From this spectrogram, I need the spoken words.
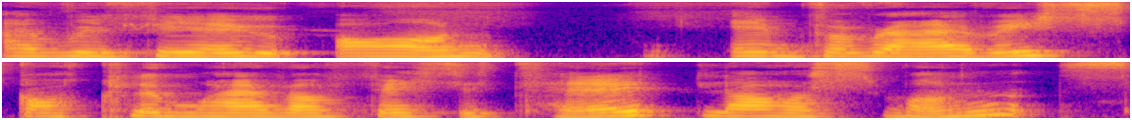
a review on Inveraray, Scotland, where I visited last month.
